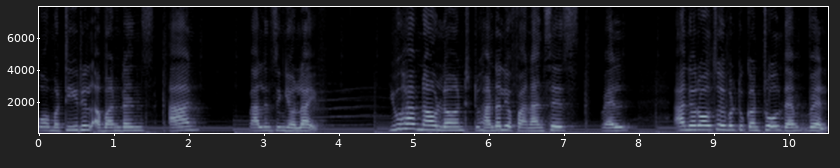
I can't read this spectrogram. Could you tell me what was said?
for material abundance and balancing your life. You have now learned to handle your finances well and you're also able to control them well.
